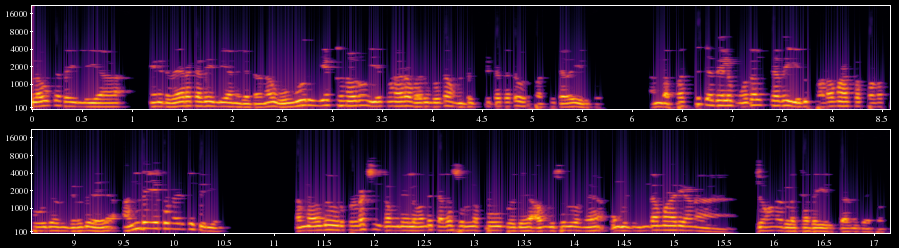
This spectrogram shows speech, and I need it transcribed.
லவ் கதை இல்லையா? என்கிட்ட வேற கதை இல்லையான்னு கேட்டோம்னா ஒவ்வொரு இயக்குனரும் இயக்குனராக வரும்போது அவங்களுக்கு கிட்டத்தட்ட ஒரு பத்து கதை இருக்கும். அந்த பத்து கதையில முதல் கதை எது படமாக்கப்பட போகுதுங்கிறது அந்த இயக்குனருக்கு தெரியும். நம்ம வந்து ஒரு ப்ரொடக்ஷன் கம்பெனில வந்து கதை சொல்ல போகும்போது அவங்க சொல்லுவாங்க உங்களுக்கு இந்த மாதிரியான ஜோனர்ல கதை இருக்கான்னு கேட்பாங்க.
